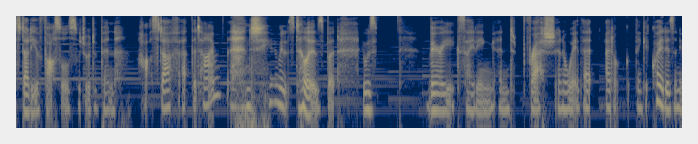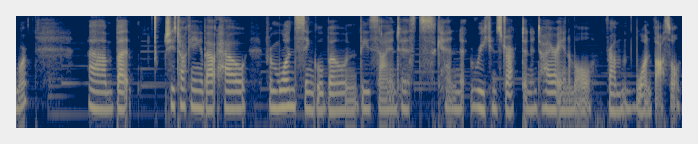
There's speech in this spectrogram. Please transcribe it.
study of fossils, which would have been hot stuff at the time. And she, I mean, it still is, but it was very exciting and fresh in a way that I don't think it quite is anymore. Um, but she's talking about how from one single bone, these scientists can reconstruct an entire animal from one fossil.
